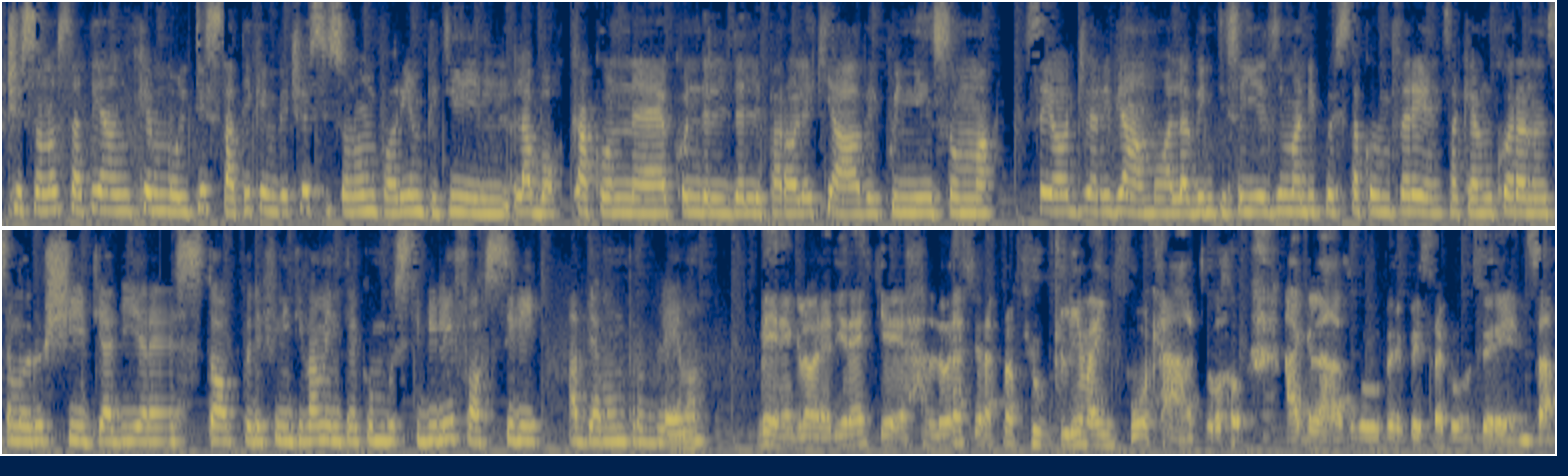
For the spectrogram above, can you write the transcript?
ci sono stati anche molti stati che invece si sono un po' riempiti la bocca con, eh, con del, delle parole chiave, quindi insomma se oggi arriviamo alla ventiseiesima di questa conferenza che ancora non siamo riusciti a dire stop definitivamente ai combustibili fossili, abbiamo un problema. Bene Gloria, direi che allora c'era proprio un clima infuocato a Glasgow per questa conferenza.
